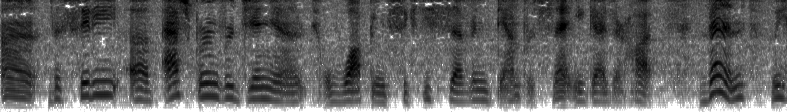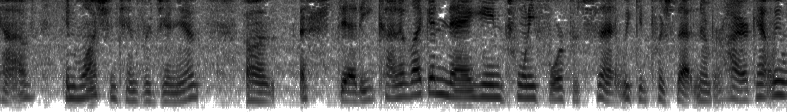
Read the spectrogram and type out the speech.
uh, the city of Ashburn, Virginia, whopping 67 damn percent. You guys are hot. Then we have in Washington, Virginia, uh, a steady, kind of like a nagging 24%. We can push that number higher, can't we,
